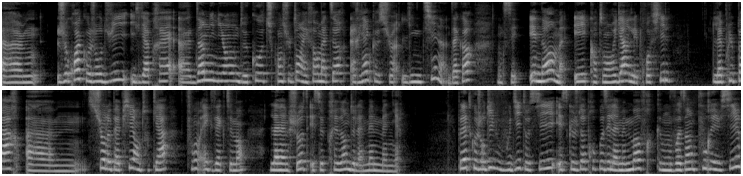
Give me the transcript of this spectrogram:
Euh, je crois qu'aujourd'hui, il y a près euh, d'un million de coachs, consultants et formateurs rien que sur LinkedIn, d'accord? Donc c'est énorme. Et quand on regarde les profils, la plupart, euh, sur le papier en tout cas, font exactement la même chose et se présentent de la même manière. Peut-être qu'aujourd'hui vous vous dites aussi, est-ce que je dois proposer la même offre que mon voisin pour réussir?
